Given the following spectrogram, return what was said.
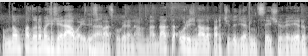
Vamos dar um panorama geral aí desse Vamos. clássico Grenal. Na data original da partida, dia 26 de fevereiro,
